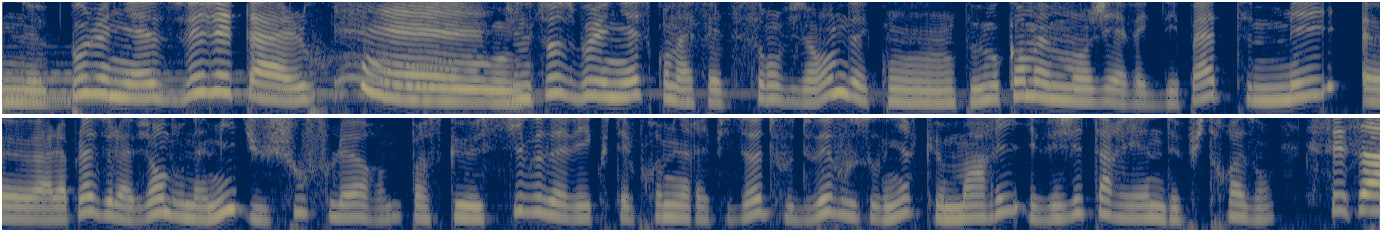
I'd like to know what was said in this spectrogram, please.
Une bolognaise végétale. Yeah. Une sauce bolognaise qu'on a faite sans viande, qu'on peut quand même manger avec des pâtes, mais euh, à la place de la viande, on a mis du chou-fleur. Parce que si vous avez écouté le premier épisode, vous devez vous souvenir que Marie est végétarienne depuis trois ans. C'est ça,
